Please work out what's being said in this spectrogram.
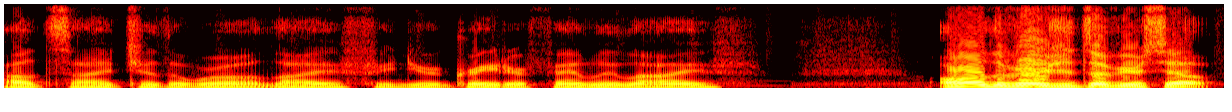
outside to the world life, in your greater family life, all the versions of yourself.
